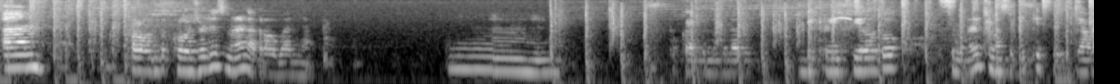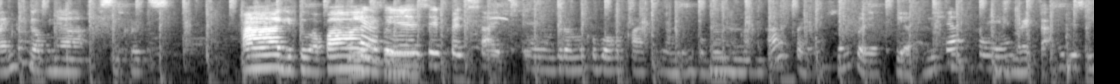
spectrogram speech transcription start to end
Um, kalau untuk closure-nya sebenarnya nggak terlalu banyak. Hmm. tuh kayak bener-bener big reveal tuh sebenarnya cuma sedikit sih. Yang lain kan nggak punya secrets apa gitu apa Iya gitu. punya secret sites yang belum kebongkar yang belum kebongkar. Apa ya? Siapa ya? Ya siapa ya? mereka aja sih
